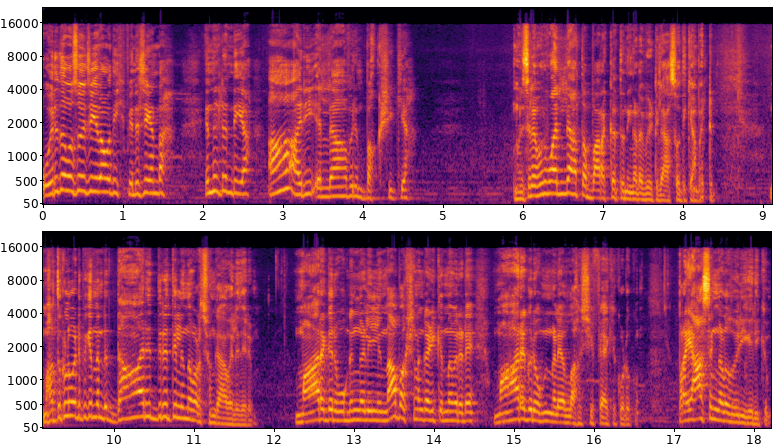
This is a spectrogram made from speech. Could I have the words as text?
ഒരു ദിവസം ചെയ്താൽ മതി പിന്നെ ചെയ്യണ്ട. എന്നിട്ട് എന്ത് ചെയ്യുക ആ അരി എല്ലാവരും ഭക്ഷിക്കുക. മനസ്സിലായി? ഒരു വല്ലാത്ത ബറക്കത്ത് നിങ്ങളുടെ വീട്ടിൽ ആസ്വദിക്കാൻ പറ്റും. മഹത്തുക്കൾ പഠിപ്പിക്കുന്നുണ്ട് ദാരിദ്ര്യത്തിൽ നിന്ന് വർഷം കാവൽ തരും. മാരക രോഗങ്ങളിൽ നിന്ന് ആ ഭക്ഷണം കഴിക്കുന്നവരുടെ മാരക രോഗങ്ങളെ അള്ളാഹു ഷിഫയാക്കി കൊടുക്കും. പ്രയാസങ്ങൾ ദൂരീകരിക്കും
